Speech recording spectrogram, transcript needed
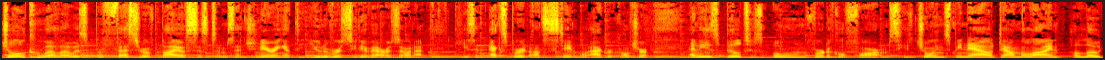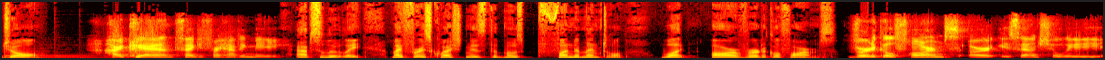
Joel Cuello is a professor of biosystems engineering at the University of Arizona. He's an expert on sustainable agriculture, and he has built his own vertical farms. He joins me now down the line. Hello, Joel. Hi, Ken. Thank you for having me. Absolutely. My first question is the most fundamental. What are vertical farms? Vertical farms are essentially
